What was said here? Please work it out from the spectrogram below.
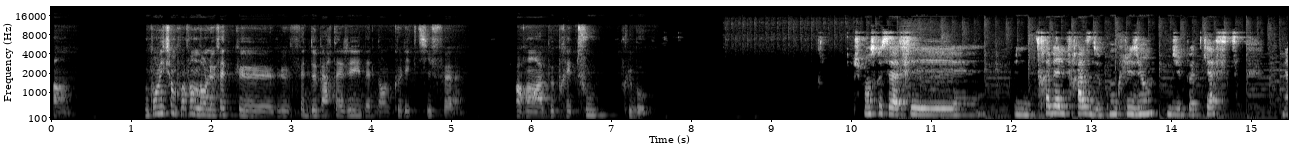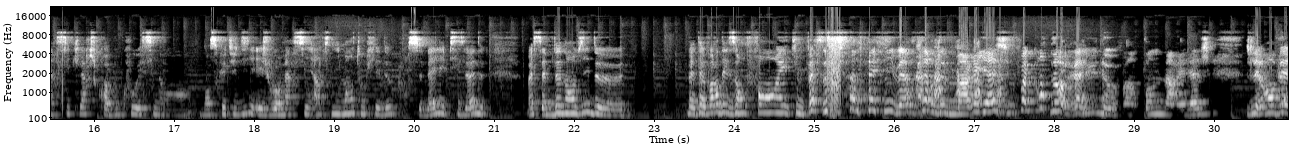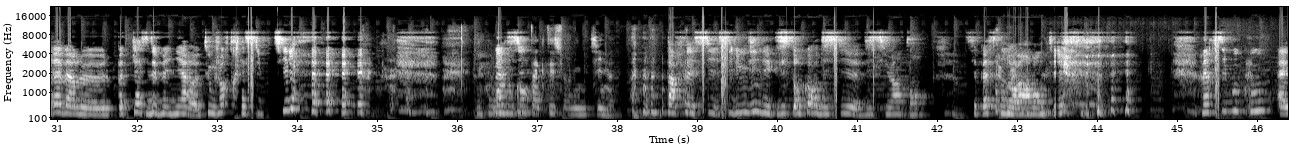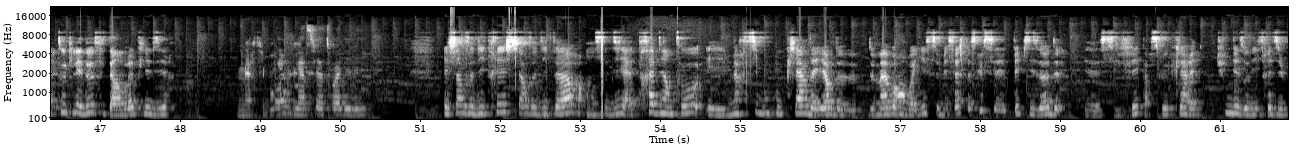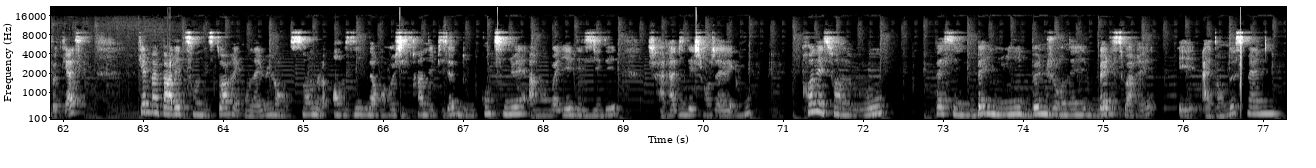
enfin, une conviction profonde dans le fait que le fait de partager et d'être dans le collectif euh, rend à peu près tout plus beau. Je pense que ça a fait une très belle phrase de conclusion du podcast. Merci Claire, je crois beaucoup aussi dans, ce que tu dis et je vous remercie infiniment toutes les deux pour ce bel épisode. Moi, ça me donne envie de, bah, d'avoir des enfants et qui me fassent aussi un anniversaire de mariage une fois qu'on aura eu nos 20 ans de mariage. Je les renverrai vers le, podcast de manière euh, toujours très subtile. Merci. nous contacter sur LinkedIn. Parfait. Si, si LinkedIn existe encore d'ici euh, d'ici 20 ans, c'est pas ce qu'on aura inventé. Merci beaucoup à toutes les deux. C'était un vrai plaisir. Merci beaucoup. Merci à toi, Lily. Et chères auditrices, chers auditeurs, on se dit à très bientôt et merci beaucoup Claire d'ailleurs de, m'avoir envoyé ce message parce que cet épisode euh, s'est fait parce que Claire est une des auditrices du podcast, qu'elle m'a parlé de son histoire et qu'on a eu ensemble envie d'enregistrer un épisode. Donc continuez à m'envoyer des idées, je serai ravie d'échanger avec vous. Prenez soin de vous, passez une belle nuit, bonne journée, belle soirée et à dans deux semaines.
